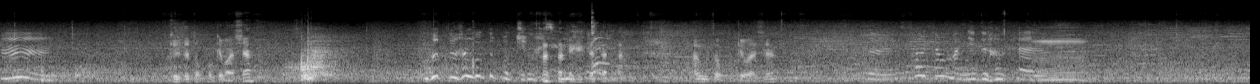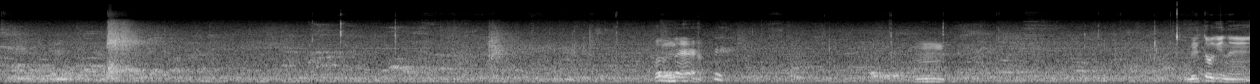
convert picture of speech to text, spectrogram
음, 길게 떡볶이 맛이야? 그것도 한국 떡볶이 맛이네. 한국 떡볶이 맛이야? 네, 설탕 많이 들어간. 음. 그렇네. 음. 밀떡이네.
